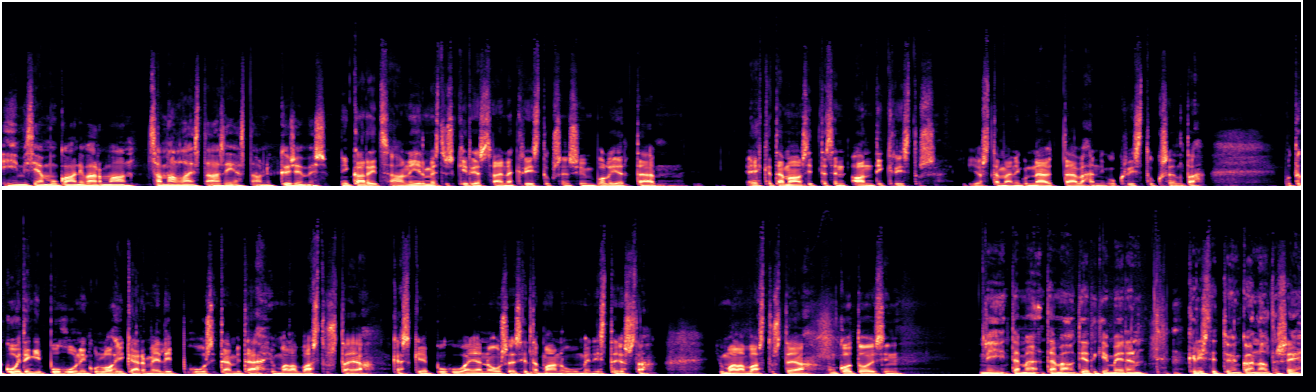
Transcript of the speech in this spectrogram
ihmisiä mukaan, niin varmaan samanlaista asiasta on nyt kysymys. Niin karitsahan on ilmestyskirjassa aina Kristuksen symboli, että ehkä tämä on sitten sen antikristus, jos tämä niin kuin näyttää vähän niin kuin Kristukselta. Mutta kuitenkin puhuu niin kuin lohikärme, eli puhuu sitä, mitä Jumalan vastustaja käskee puhua ja nousee siltä maan uumenista, jossa Jumalan vastustaja on kotoisin. Niin, tämä, tämä on tietenkin meidän kristittyjen kannalta se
